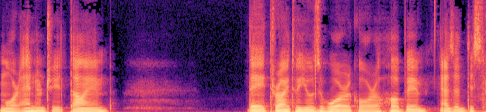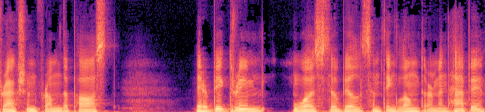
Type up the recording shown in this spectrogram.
more energy, time. They try to use work or a hobby as a distraction from the past. Their big dream was to build something long term and happy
